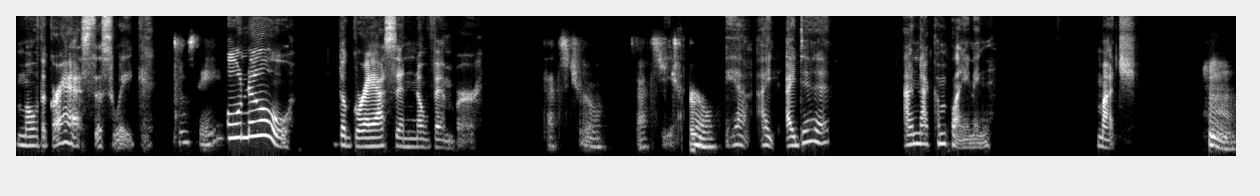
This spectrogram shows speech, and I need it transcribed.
mow the grass this week. Oh, see, Who knew? The grass in November. that's true. That's Yeah. true. Yeah, I I did it. I'm not complaining much, Hmm.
